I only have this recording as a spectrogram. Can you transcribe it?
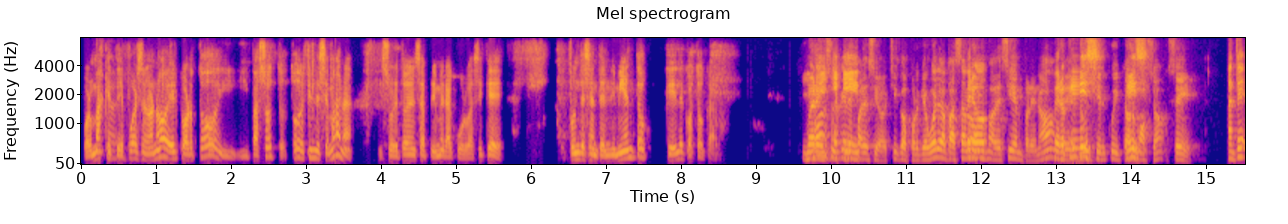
Por más que te esfuercen o no, él cortó y, y pasó to- todo el fin de semana, y sobre todo en esa primera curva. Así que fue un desentendimiento que le costó caro. ¿Y Bueno, Monza, y- qué les pareció, chicos? Porque vuelve a pasar Pero- lo mismo de siempre, ¿no? pero de un circuito Chris, hermoso. Sí. Antes,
